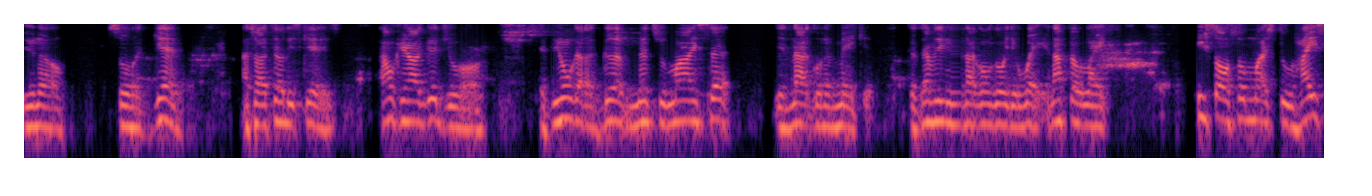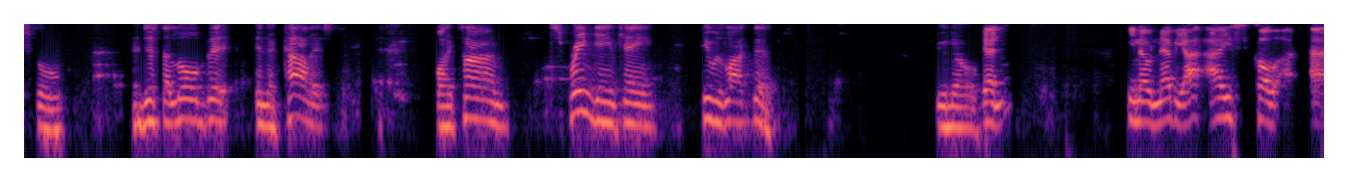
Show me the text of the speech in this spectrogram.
You know, so again, I try to tell these kids, I don't care how good you are, if you don't got a good mental mindset, you're not going to make it because everything's not going to go your way. And I felt like he saw so much through high school and just a little bit in the college. By the time spring game came, he was locked in. You know. Yeah. You know, Nebby, I, I used to call I,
